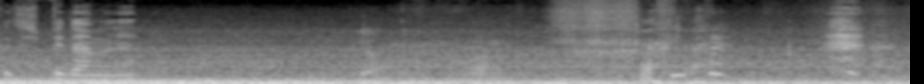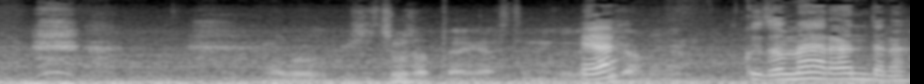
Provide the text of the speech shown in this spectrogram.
kuidas pidamine on? ja on. nagu küsid suusataja käest, onju, kuidas Jah. pidamine on. kui ta määr anda, noh.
